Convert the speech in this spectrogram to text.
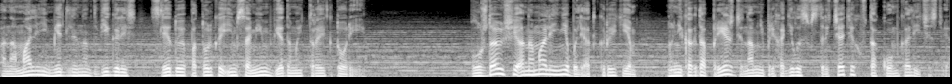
Аномалии медленно двигались, следуя по только им самим ведомой траектории. Блуждающие аномалии не были открытием, но никогда прежде нам не приходилось встречать их в таком количестве.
